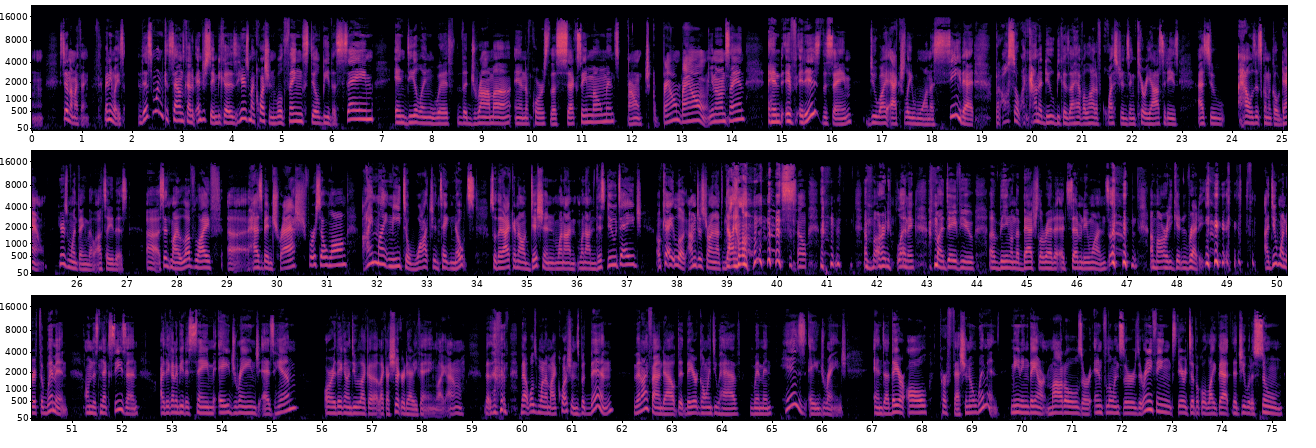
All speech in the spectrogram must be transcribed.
still not my thing. But anyways, this one sounds kind of interesting because here's my question: Will things still be the same in dealing with the drama and, of course, the sexy moments? Bow, bow, bow. You know what I'm saying? And if it is the same, do I actually want to see that? but also I kind of do because I have a lot of questions and curiosities as to how is this going to go down. Here's one thing though, I'll tell you this. Uh, since my love life uh, has been trash for so long, I might need to watch and take notes so that I can audition when I'm when I'm this dude's age. Okay, look, I'm just trying not to die alone. so I'm already planning my debut of being on The Bachelorette at 71s. I'm already getting ready. I do wonder if the women on this next season are they going to be the same age range as him or are they going to do like a like a sugar daddy thing? Like I don't that that was one of my questions. But then then I found out that they are going to have women his age range and uh, they are all professional women meaning they aren't models or influencers or anything stereotypical like that that you would assume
